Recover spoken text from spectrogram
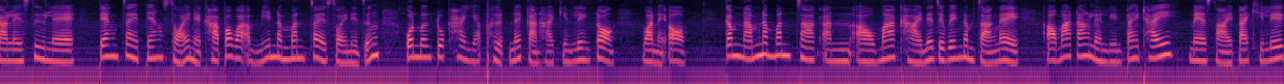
กาแลซื้อแลแป้งใจแป้งสอยเนี่ยค่ะเพราะว่าอ่ำมีน้ำมันใจสอยเนี่ยจึงกวนเมืองตัวไข่อย่าเผิดในการหากินเล่งตองว่าไหนออกกำน้ำน้ำมันจากอันเอามาขายเนี่ยจะเว้งน้ำจางใน เอามาตั้งแหลนลินใต้ไทยแม่สายต้ขี้เล็ก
